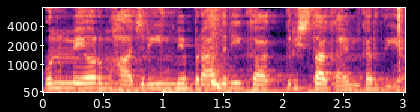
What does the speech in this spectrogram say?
ان میں اور مہاجرین میں برادری کا رشتہ قائم کر دیا۔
